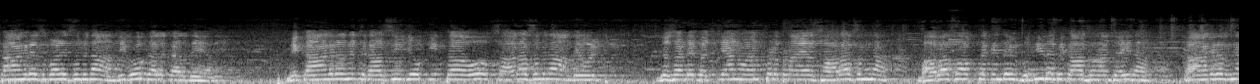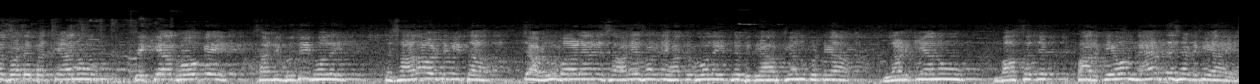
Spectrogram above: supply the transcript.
ਕਾਂਗਰਸ ਵਾਲੇ ਸੰਵਿਧਾਨ ਦੀ ਕੋਈ ਗੱਲ ਕਰਦੇ ਆ। ਵੀ ਕਾਂਗਰਸ ਨੇ 84 ਜੋ ਕੀਤਾ, ਉਹ ਸਾਰਾ ਸੰਵਿਧਾਨ ਦੇ ਉਲਟ ਜੋ ਸਾਡੇ ਬੱਚਿਆਂ ਨੂੰ ਅਨਪੜ੍ਹ ਬਣਾਇਆ, ਸਾਰਾ ਸੰਵਿਧਾਨ। ਬਾਬਾ ਸਾਹਿਬ ਤਾਂ ਕਹਿੰਦੇ ਵੀ ਬੁੱਧੀ ਦਾ ਵਿਕਾਸ ਹੋਣਾ ਚਾਹੀਦਾ। ਕਾਂਗਰਸ ਨੇ ਸਾਡੇ ਬੱਚਿਆਂ ਨੂੰ ਸਿੱਖਿਆ ਖੋ ਕੇ ਸਾਡੀ ਬੁੱਧੀ ਖੋ ਲਈ ਤੇ ਸਾਰਾ ਉਲਟ ਕੀਤਾ। ਝਾੜੂ ਵਾਲਿਆਂ ਨੇ ਸਾਰੇ ਸਾਡੇ ਹੱਕ ਖੋ ਲਏ, ਇੱਥੇ ਵਿਦਿਆਰਥੀਆਂ ਨੂੰ ਕੁੱਟਿਆ, ਲੜਕੀਆਂ ਨੂੰ ਬੱਸ 'ਚ ਭਰ ਕੇ ਉਹ ਨਹਿਰ ਤੇ ਛੱਡ ਕੇ ਆਏ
